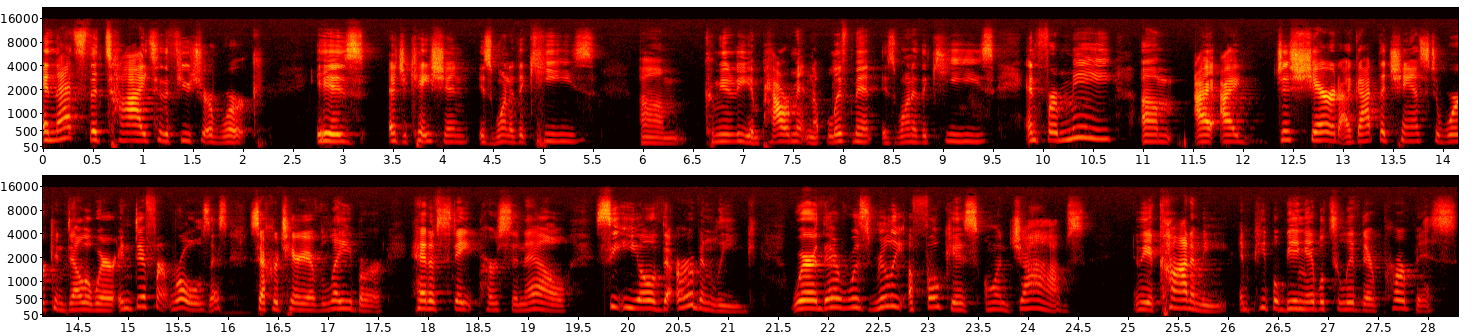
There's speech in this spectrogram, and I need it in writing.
And that's the tie to the future of work is education is one of the keys. Um, community empowerment and upliftment is one of the keys. And for me, um, I, I just shared, I got the chance to work in Delaware in different roles as Secretary of Labor, Head of State Personnel, CEO of the Urban League, where there was really a focus on jobs and the economy and people being able to live their purpose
